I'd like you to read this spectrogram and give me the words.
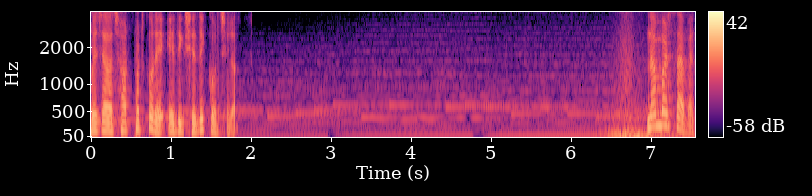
বেচারা ছটফট করে এদিক সেদিক করছিল। Number seven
